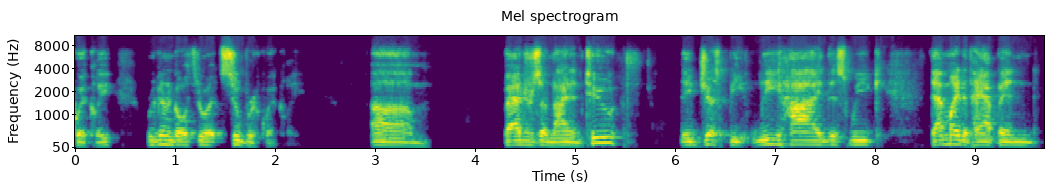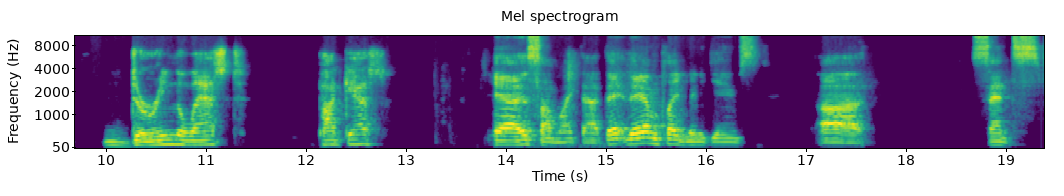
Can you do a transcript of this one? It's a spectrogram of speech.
quickly. We're gonna go through it super quickly. Um, Badgers are nine and two. They just beat Lehigh this week. That might have happened during the last podcast. Yeah, it's something like that. They they haven't played many games uh since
